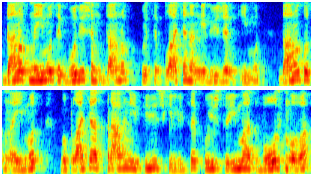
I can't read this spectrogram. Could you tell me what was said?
Данок на имот е годишен данок кој се плаќа на недвижен имот. Данокот на имот го плаќаат правни и физички лица кои што имаат во основа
